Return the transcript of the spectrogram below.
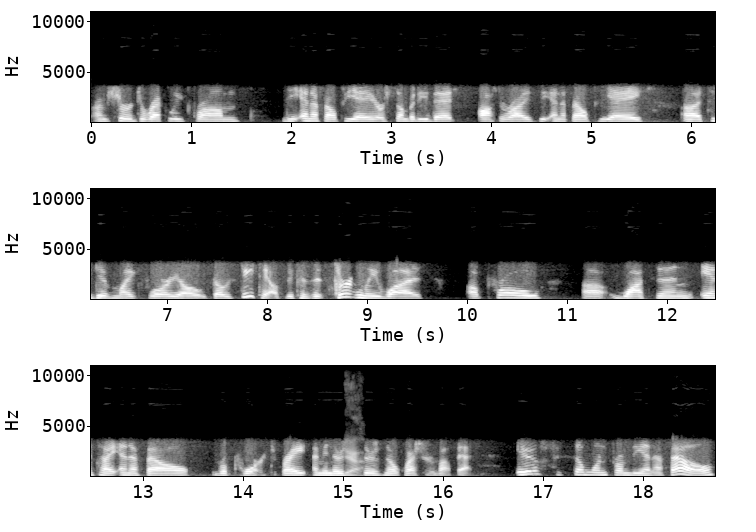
I'm sure, directly from the NFLPA or somebody that authorized the NFLPA uh, to give Mike Florio those details because it certainly was a pro uh, Watson anti NFL report, right? I mean, there's Yeah. there's no question about that. If someone from the NFL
